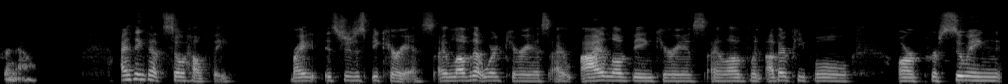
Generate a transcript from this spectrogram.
for now. I think that's so healthy right it's to just be curious i love that word curious i i love being curious i love when other people are pursuing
